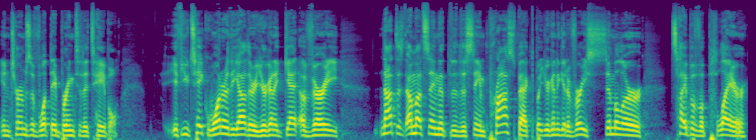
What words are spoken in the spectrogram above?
in terms of what they bring to the table. If you take one or the other, you're going to get a very not the, I'm not saying that they're the same prospect, but you're going to get a very similar type of a player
